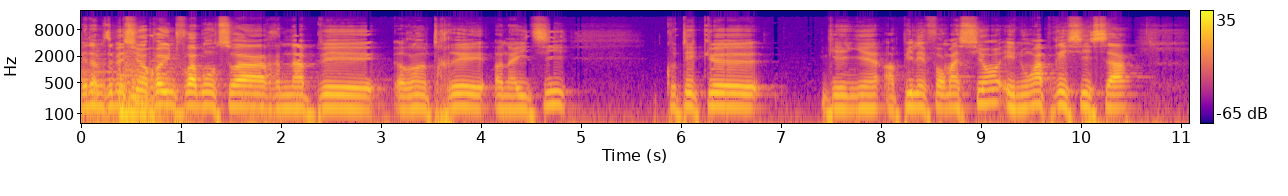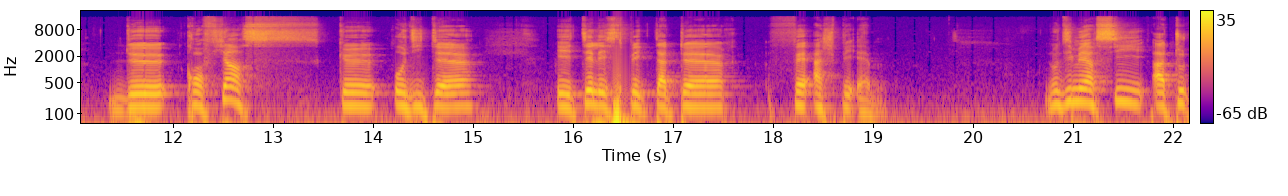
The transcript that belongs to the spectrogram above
Mesdames et messieurs, encore une fois, bonsoir. Napé rentré en Haïti. Côté que gagner en pile d'informations et nous apprécier ça de confiance que auditeurs et téléspectateurs fait HPM. Nous disons merci à tout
